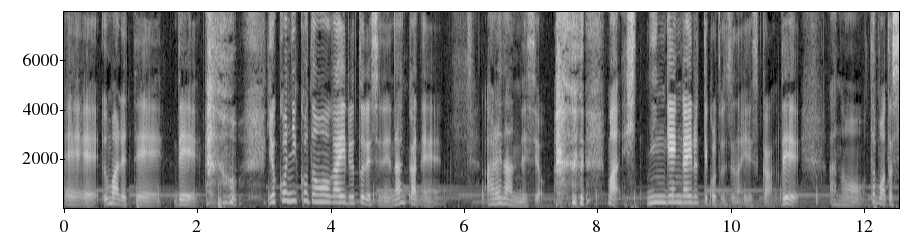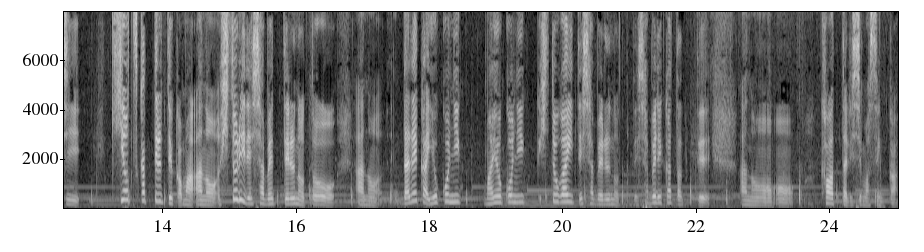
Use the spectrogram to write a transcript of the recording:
えー、生まれてで 横に子供がいるとですねなんかねあれなんですよ。まあ人間がいるってことじゃないですか。であの多分私気を使ってるっていうかまああの一人で喋ってるのとあの誰か横に真横に人がいて喋るのって喋り方ってあの変わったりしませんか？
